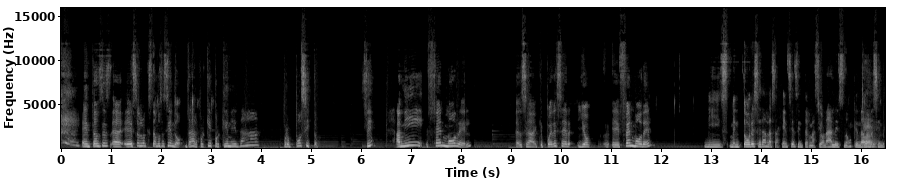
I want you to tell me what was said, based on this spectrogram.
entonces eh, eso es lo que estamos haciendo, dar. ¿Por qué? Porque me da propósito, ¿sí? A mí, Fen Model, o sea, que puede ser yo, eh, Fen Model mis mentores eran las agencias internacionales, ¿no? Que andaban haciendo,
